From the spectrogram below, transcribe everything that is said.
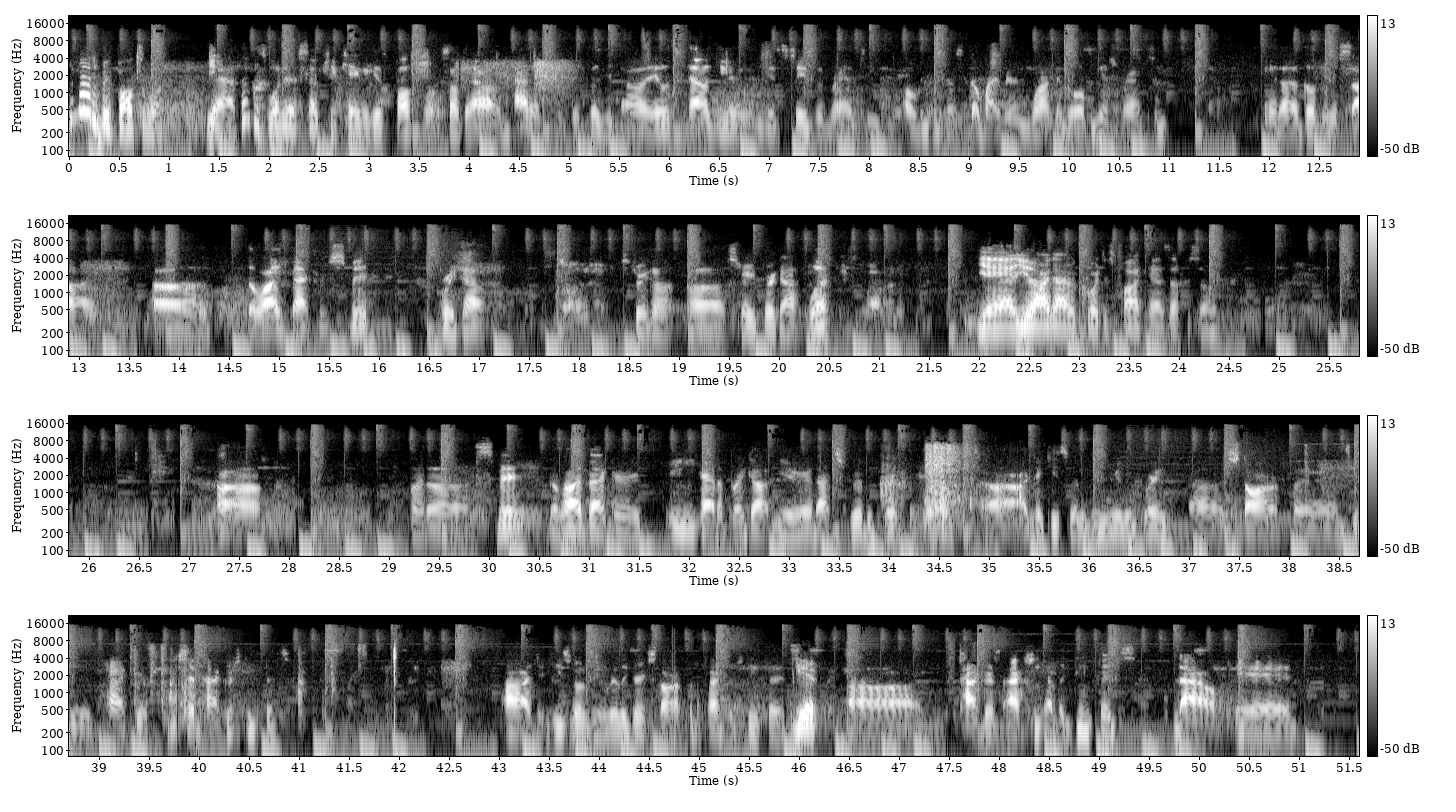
might have been Baltimore. Yeah, I think it's one interception came against Baltimore or something. I don't, I don't remember, but uh, it was down here against James Ramsey only because nobody really wanted to go up against Ramsey and uh, go to the side. Uh, the linebacker Smith breakout, straight up, uh, straight breakout. What? Yeah, you know I gotta record this podcast episode. Uh, but uh, Smith, the linebacker, he had a breakout year, that's really great for him. Uh, I think he's going to be really great uh, star for the Packers. You said Packers defense. Uh, he's going to be a really great star for the Packers defense. Yeah. Uh, Packers actually have a defense now, and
